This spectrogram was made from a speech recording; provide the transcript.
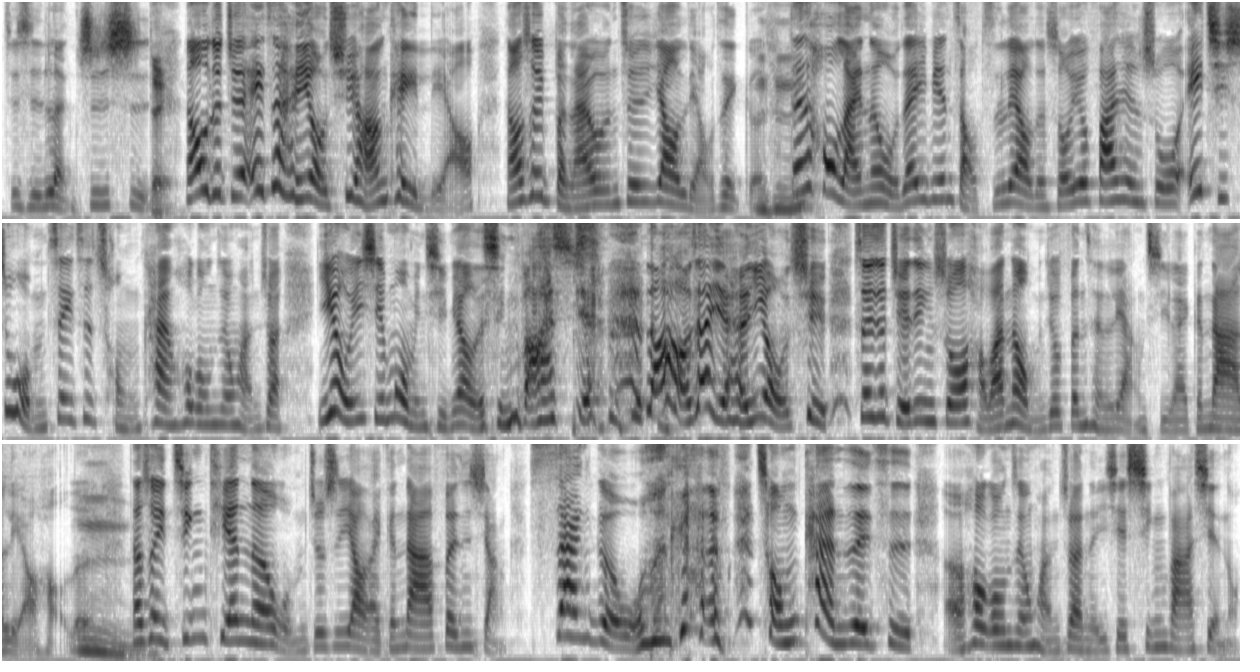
就是冷知识，对，然后我就觉得，哎，这很有趣，好像可以聊，然后所以本来我们就是要聊这个，嗯、但是后来呢，我在一边找资料的时候，又发现说，哎，其实我们这一次重看《后宫甄嬛传》，也有一些莫名其妙的新发现，然后好像也很有趣，所以就决定说，好吧，那我们就分成两集来跟大家聊好了，嗯，那所以今天呢，我们就是要来跟大家分享。三个我们看重看这次呃《后宫甄嬛传》的一些新发现哦。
